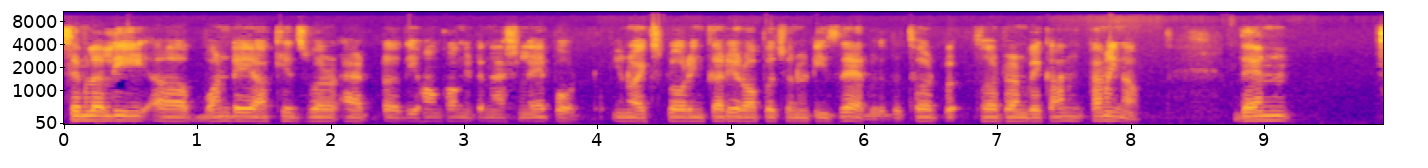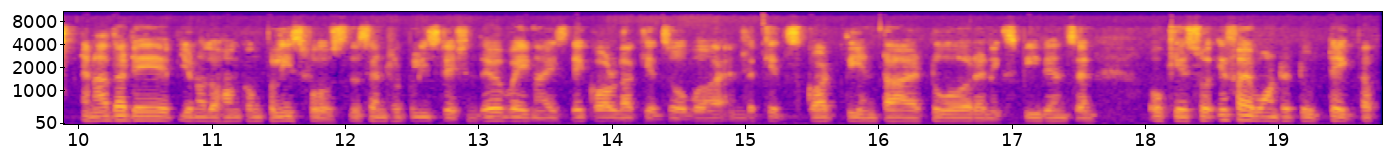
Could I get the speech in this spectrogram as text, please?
Similarly, uh, one day our kids were at uh, the Hong Kong International Airport you know, exploring career opportunities there with the third third runway coming up. Then another day, you know, the Hong Kong police force, the central police station, they were very nice. They called our kids over and the kids got the entire tour and experience. And okay, so if I wanted to take up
